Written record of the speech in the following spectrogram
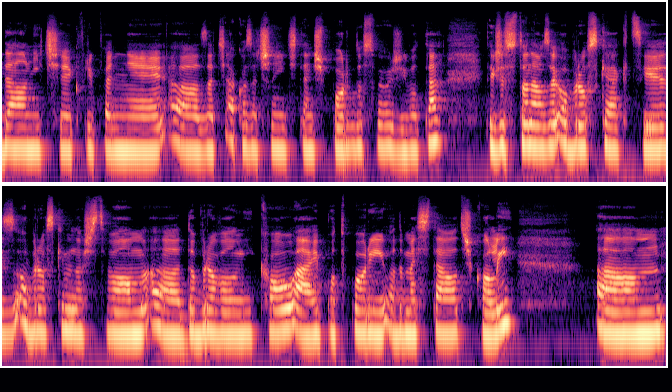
jedálniček, prípadne ako začleniť ten šport do svojho života. Takže sú to naozaj obrovské akcie s obrovským množstvom dobrovoľníkov a aj podpory od mesta, od školy. Um,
